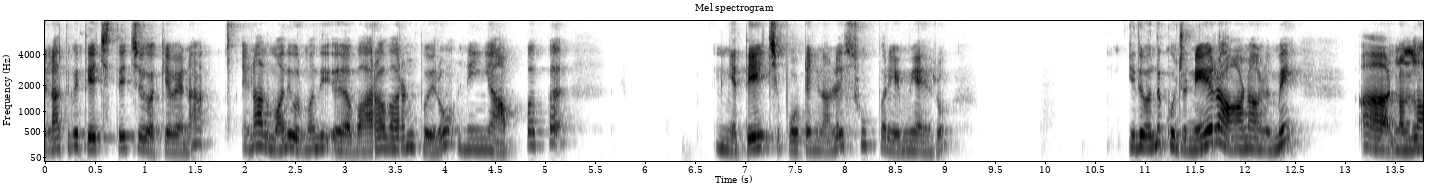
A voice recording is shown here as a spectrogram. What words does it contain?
எல்லாத்தையுமே தேய்ச்சி தேய்ச்சி வைக்க வேணாம். ஏன்னா அது மாதிரி ஒரு மாதிரி வர வரன்னு போயிடும் நீங்கள் அப்பப்போ நீங்கள் தேய்ச்சி போட்டிங்கனாலே சூப்பர் எம்மியாயிரும் இது வந்து கொஞ்சம் நேரம் ஆனாலுமே நல்லா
